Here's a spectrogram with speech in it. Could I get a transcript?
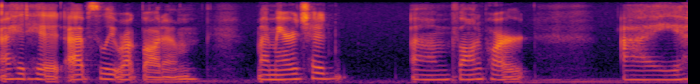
I had hit absolute rock bottom. My marriage had um, fallen apart. I,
